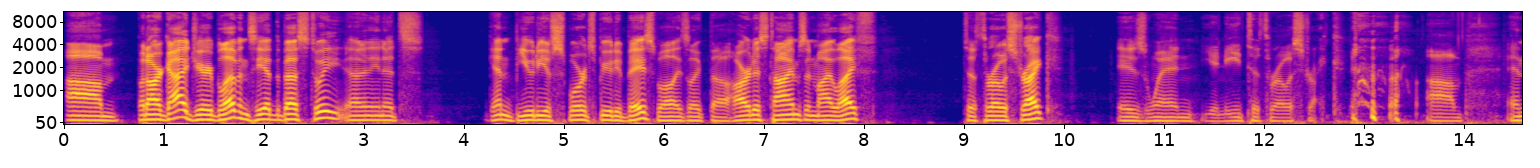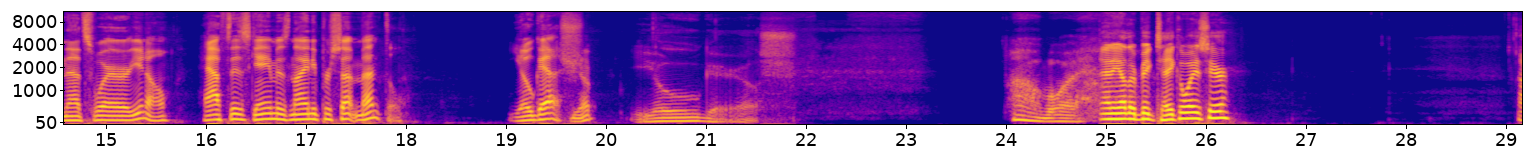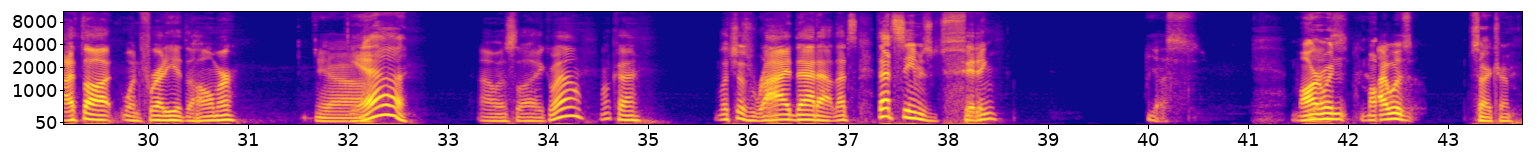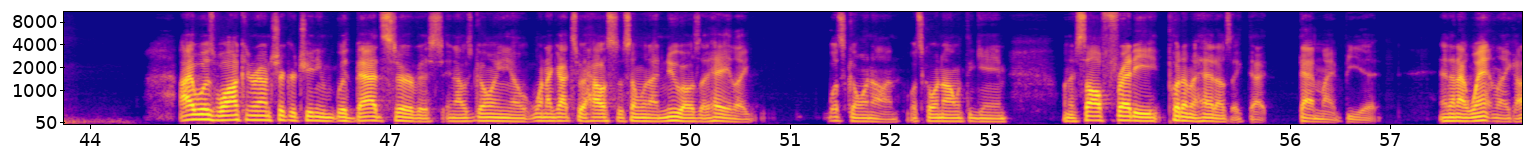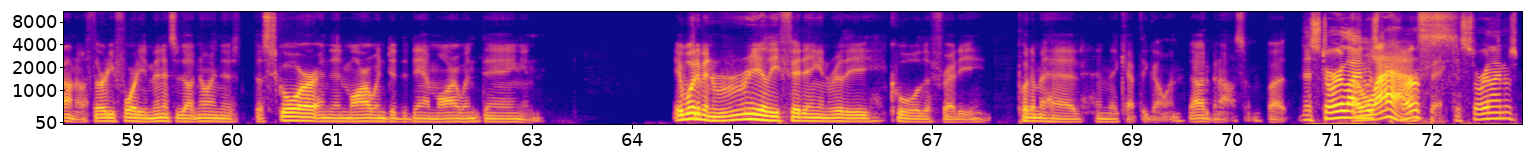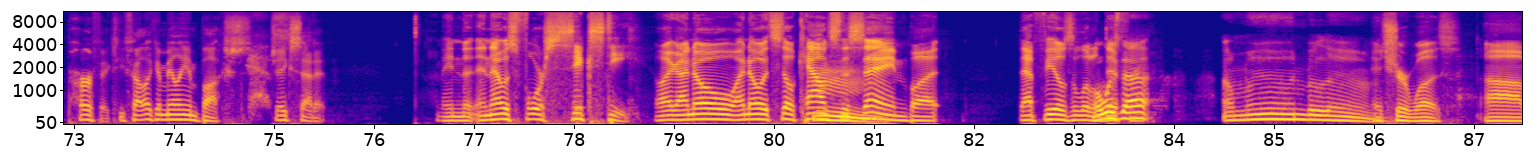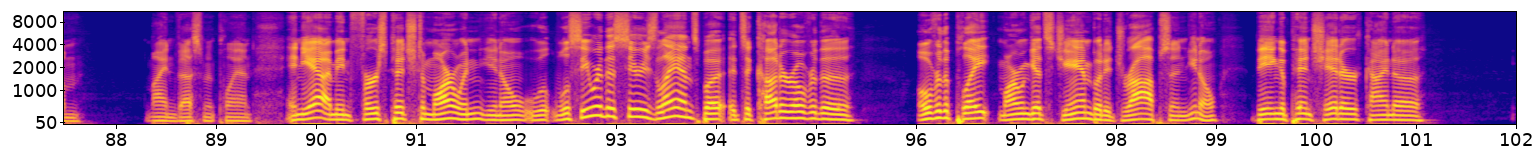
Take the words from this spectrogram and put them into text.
Um but our guy, Jerry Blevins, he had the best tweet. I mean it's again beauty of sports, beauty of baseball. He's like the hardest times in my life to throw a strike is when you need to throw a strike. um, and that's where, you know, half this game is 90% mental. Yogesh. Yep. Yogesh. Oh boy. Any other big takeaways here? I thought when Freddie hit the homer, Yeah. Yeah. I was like, well, okay. Let's just ride that out. That's that seems fitting. Yes. Marwin. Yes. Mar- I was Sorry, Trim. I was walking around trick or treating with bad service, and I was going. You know, when I got to a house of someone I knew, I was like, "Hey, like, what's going on? What's going on with the game?" When I saw Freddie put him ahead, I was like, "That that might be it." And then I went like I don't know 30, 40 minutes without knowing the the score, and then Marwin did the damn Marwin thing, and it would have been really fitting and really cool if Freddie put him ahead and they kept it going. That would have been awesome. But The storyline was perfect. The storyline was perfect. He felt like a million bucks. Jake said it. I mean, and that was 460. Like I know, I know it still counts the Hmm. same, but that feels a little. what was that? A moon balloon. It sure was. Um, my investment plan. And yeah, I mean, first pitch to Marwin. You know, we'll we'll see where this series lands, but it's a cutter over the over the plate. Marwin gets jammed, but it drops, and you know, being a pinch hitter, kind of.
